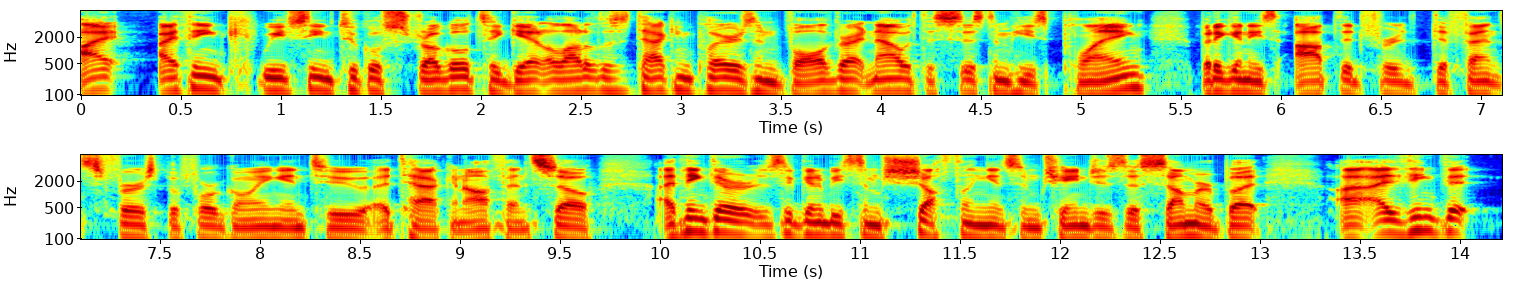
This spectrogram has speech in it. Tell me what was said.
I, I think we've seen Tuchel struggle to get a lot of those attacking players involved right now with the system he's playing. But again, he's opted for defense first before going into attack and offense. So I think there's going to be some shuffling and some changes this summer. But I think that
